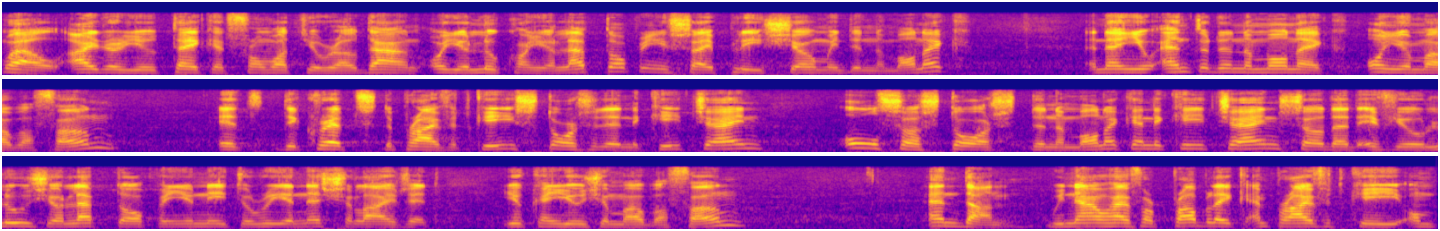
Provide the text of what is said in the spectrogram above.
well, either you take it from what you wrote down or you look on your laptop and you say, please show me the mnemonic. And then you enter the mnemonic on your mobile phone. It decrypts the private key, stores it in the keychain, also stores the mnemonic in the keychain so that if you lose your laptop and you need to reinitialize it, you can use your mobile phone. And done. We now have our public and private key on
